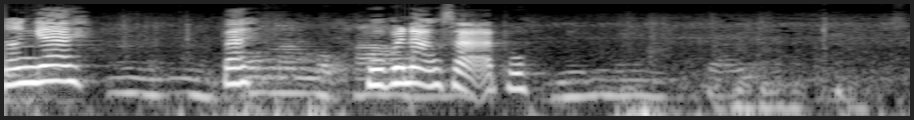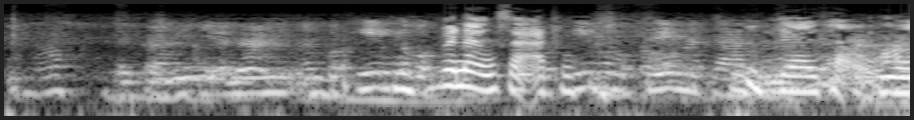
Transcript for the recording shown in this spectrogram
น้องยายไปผู้ไปนั่งสาดผู้ไปนั่งสาดผู้ยายเถามา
